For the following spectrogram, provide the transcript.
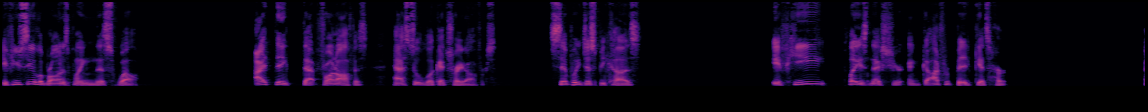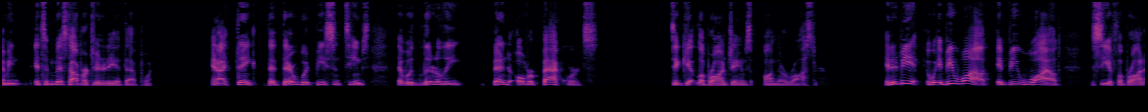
if you see LeBron is playing this well, I think that front office has to look at trade offers. Simply just because if he plays next year and God forbid gets hurt, I mean, it's a missed opportunity at that point. And I think that there would be some teams that would literally bend over backwards to get LeBron James on their roster. It'd be it'd be wild. It'd be wild to see if LeBron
